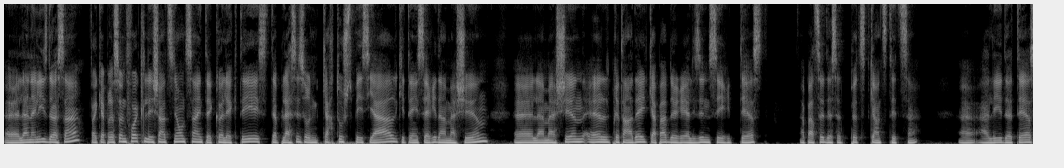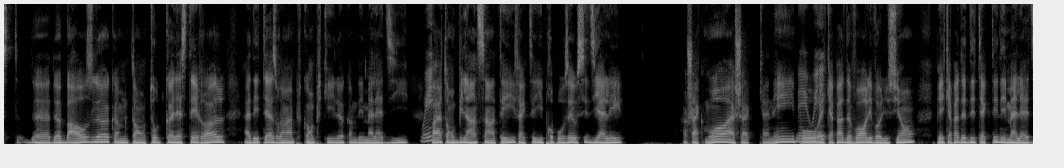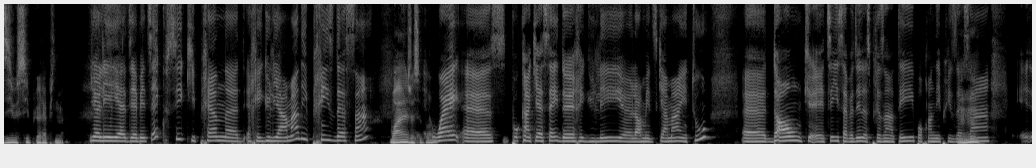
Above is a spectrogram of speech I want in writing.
Euh, L'analyse de sang, fait qu'après ça, une fois que l'échantillon de sang était collecté, c'était placé sur une cartouche spéciale qui était insérée dans la machine. Euh, la machine, elle, prétendait être capable de réaliser une série de tests à partir de cette petite quantité de sang. Euh, aller de tests de, de base, là, comme ton taux de cholestérol, à des tests vraiment plus compliqués, là, comme des maladies, Oui. faire ton bilan de santé. Fait que, tu sais, il proposait aussi d'y aller à chaque mois, à chaque année, Ben pour oui. être capable de voir l'évolution, puis être capable de détecter des maladies aussi plus rapidement. Il y a les euh, diabétiques aussi qui prennent euh, régulièrement des prises de sang. Ouais, je sais pas. Ouais, euh, pour quand ils essayent de réguler euh, leurs médicaments et tout. Euh, donc, euh, tu sais, ça veut dire de se présenter pour prendre des prises de Mhm. sang.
